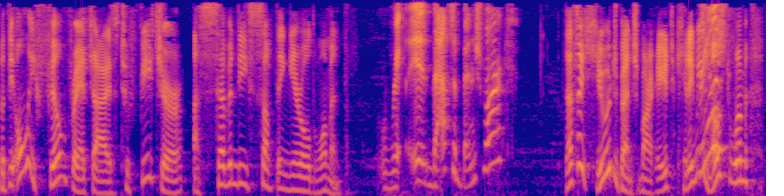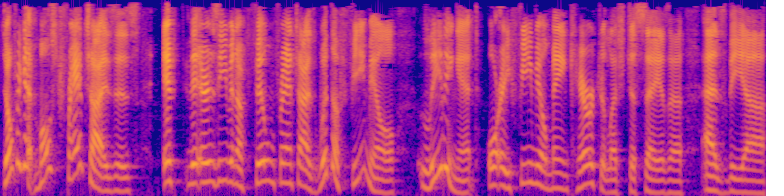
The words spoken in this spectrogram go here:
but the only film franchise to feature a 70-something-year-old woman. Re- is, that's a benchmark. That's a huge benchmark. Are you kidding me? Really? Most women. Don't forget, most franchises, if there's even a film franchise with a female leading it, or a female main character, let's just say, as a as the uh,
